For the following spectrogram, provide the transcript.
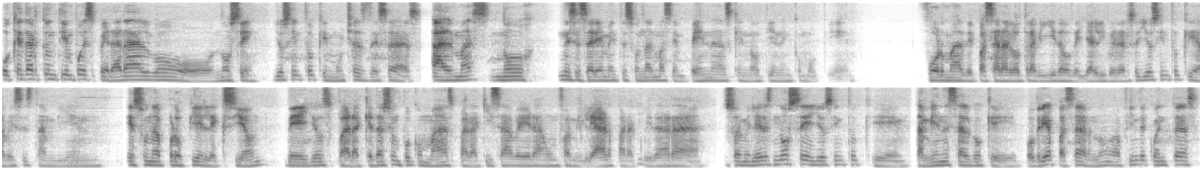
o quedarte un tiempo a esperar algo o no sé. Yo siento que muchas de esas almas no necesariamente son almas en penas que no tienen como que forma de pasar a la otra vida o de ya liberarse. Yo siento que a veces también es una propia elección de ellos para quedarse un poco más, para quizá ver a un familiar, para cuidar a sus familiares. No sé, yo siento que también es algo que podría pasar, ¿no? A fin de cuentas,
